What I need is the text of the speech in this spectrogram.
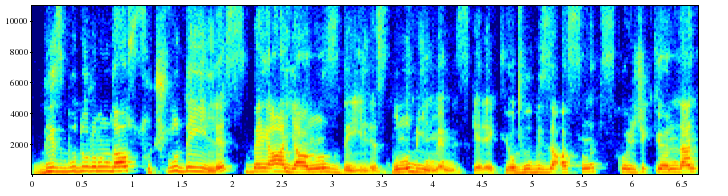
Biz bu durumda suçlu değiliz veya yalnız değiliz. Bunu bilmemiz gerekiyor. Bu bizi aslında psikolojik yönden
